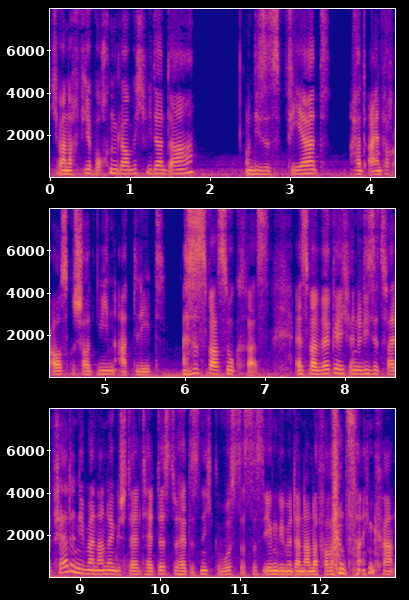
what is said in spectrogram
Ich war nach vier Wochen, glaube ich, wieder da. Und dieses Pferd hat einfach ausgeschaut wie ein Athlet. Also es war so krass. Es war wirklich, wenn du diese zwei Pferde nebeneinander gestellt hättest, du hättest nicht gewusst, dass das irgendwie miteinander verwandt sein kann.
